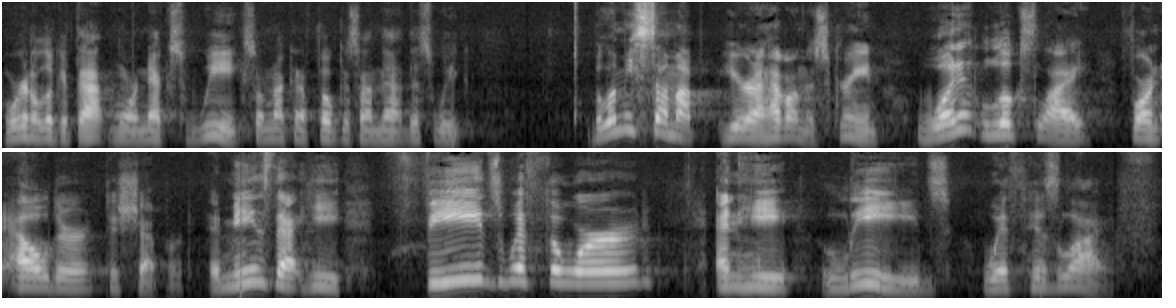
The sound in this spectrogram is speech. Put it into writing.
We're going to look at that more next week, so I'm not going to focus on that this week. But let me sum up here, I have on the screen, what it looks like for an elder to shepherd. It means that he feeds with the word and he leads with his life.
